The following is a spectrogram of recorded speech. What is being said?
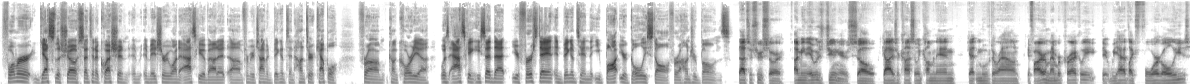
Former guest of the show sent in a question and, and made sure we wanted to ask you about it um, from your time in Binghamton. Hunter Keppel from Concordia was asking. He said that your first day in Binghamton that you bought your goalie stall for a hundred bones. That's a true story. I mean, it was juniors, so guys are constantly coming in, getting moved around. If I remember correctly, we had like four goalies,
